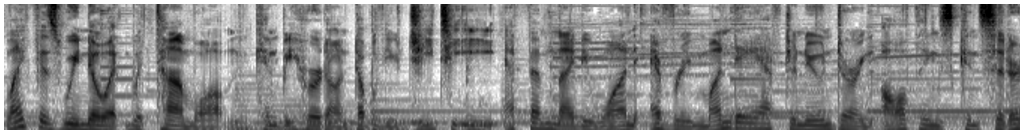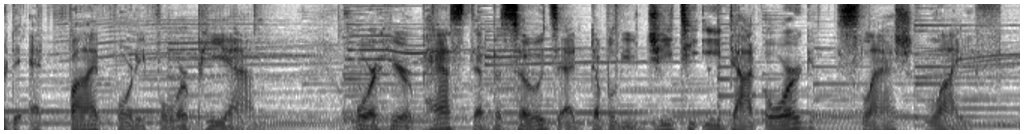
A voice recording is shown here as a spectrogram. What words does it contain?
Life as We Know It with Tom Walton can be heard on WGTE FM 91 every Monday afternoon during All Things Considered at 5:44 p.m. or hear past episodes at wgte.org/life.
